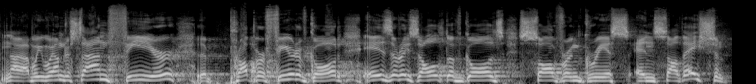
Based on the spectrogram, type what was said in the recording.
Now, we understand fear, the proper fear of God, is a result of God's sovereign grace in salvation.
